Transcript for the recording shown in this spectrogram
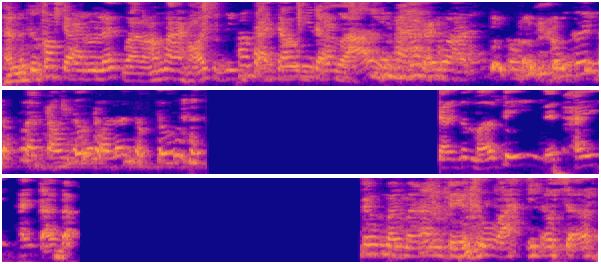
Thành ra tôi có chơi roulette và là không ai hỏi tôi đi. Cho tu như chơi vậy mà. chạy hoài. Cũng, cũng cứ sụp lên cầu xuống rồi lên sụp xuống. Chơi nó mở trí để thấy thấy trời đất không phải mà ăn tiền. Thua bạc thì đâu sợ.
